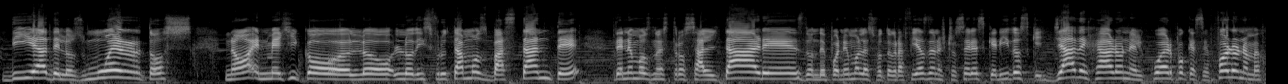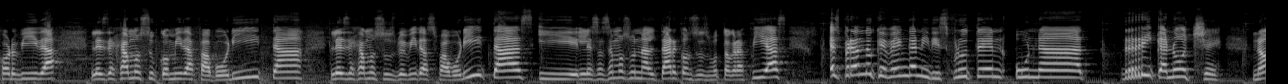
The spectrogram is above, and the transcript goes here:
Día de los Muertos, ¿no? En México lo, lo disfrutamos bastante. Tenemos nuestros altares donde ponemos las fotografías de nuestros seres queridos que ya dejaron el cuerpo, que se fueron a mejor vida. Les dejamos su comida favorita, les dejamos sus bebidas favoritas y les hacemos un altar con sus fotografías, esperando que vengan y disfruten una rica noche, ¿no?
